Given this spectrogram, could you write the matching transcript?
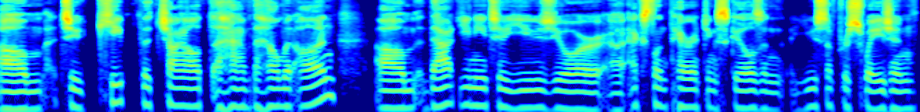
um, to keep the child to have the helmet on. Um, that you need to use your uh, excellent parenting skills and use of persuasion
